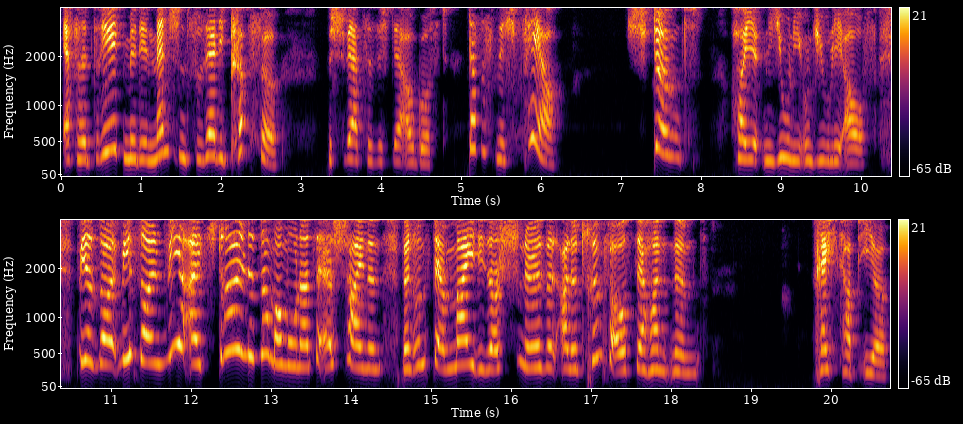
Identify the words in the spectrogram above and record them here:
Er verdreht mir den Menschen zu sehr die Köpfe, beschwerte sich der August. Das ist nicht fair. Stimmt, heulten Juni und Juli auf. Wir soll, wie sollen wir als strahlende Sommermonate erscheinen, wenn uns der Mai dieser Schnösel alle Trümpfe aus der Hand nimmt? Recht habt ihr,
